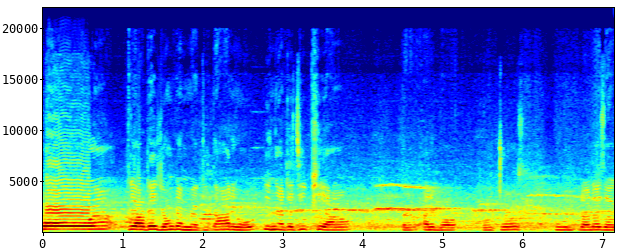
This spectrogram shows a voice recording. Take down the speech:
ကိုတယောက်တည်းရုံးတယ်မယ်ဒီသားတွေကိုပညာတကြီးဖြစ်အောင်အဲ့လိုပေါ့ဟိုကျိုးဟိုလောလောဆယ်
